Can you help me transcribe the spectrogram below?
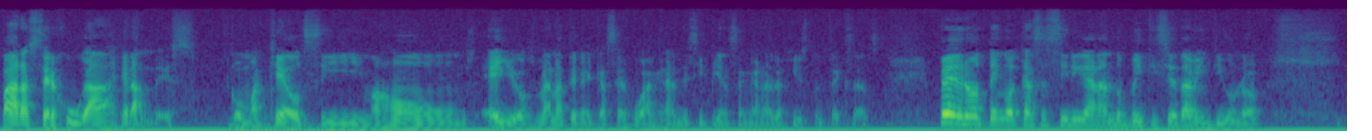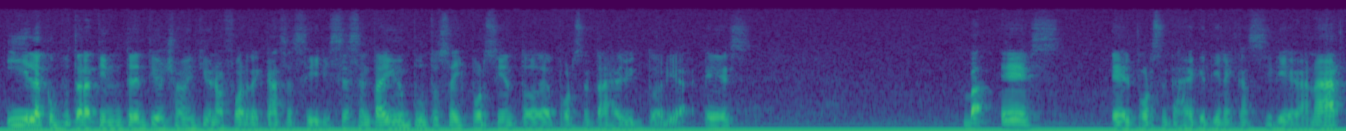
para hacer jugadas grandes. Como a Kelsey, Mahomes, ellos van a tener que hacer jugadas grandes si piensan ganar a los Houston Texans. Pero tengo a Kansas City ganando 27 a 21. Y la computadora tiene un 38 a 21 a favor de Kansas City. 61.6% de porcentaje de victoria es, es el porcentaje que tiene Kansas City de ganar.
